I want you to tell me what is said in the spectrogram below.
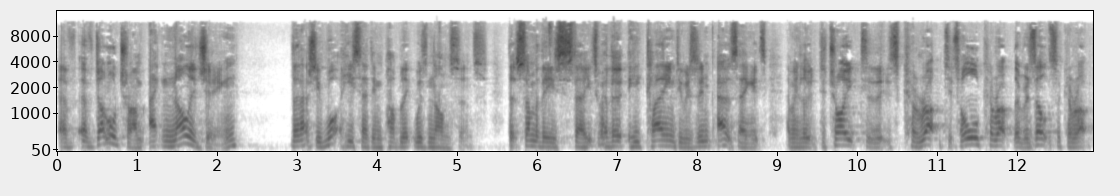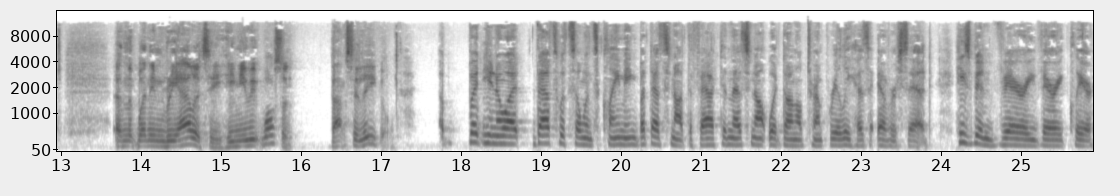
of, of Donald Trump acknowledging that actually what he said in public was nonsense that some of these states, whether he claimed he was out saying it's, I mean, look, Detroit, it's corrupt, it's all corrupt, the results are corrupt and when in reality he knew it wasn't. That's illegal. Uh, but you know what? That's what someone's claiming, but that's not the fact, and that's not what Donald Trump really has ever said. He's been very, very clear.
